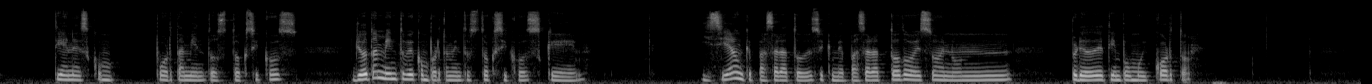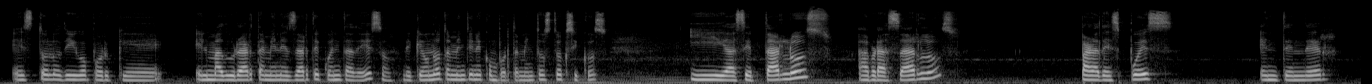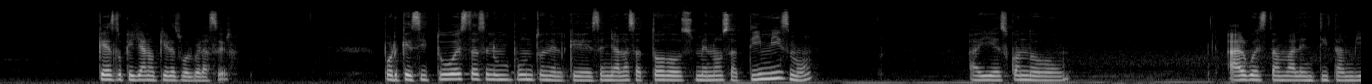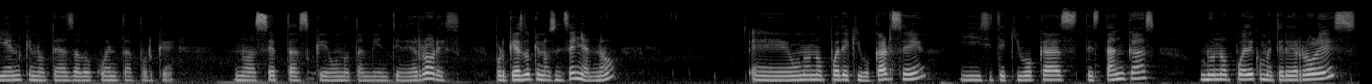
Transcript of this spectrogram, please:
tienes comportamientos tóxicos. Yo también tuve comportamientos tóxicos que hicieron que pasara todo eso y que me pasara todo eso en un periodo de tiempo muy corto. Esto lo digo porque el madurar también es darte cuenta de eso, de que uno también tiene comportamientos tóxicos y aceptarlos, abrazarlos, para después entender qué es lo que ya no quieres volver a hacer. Porque si tú estás en un punto en el que señalas a todos menos a ti mismo, ahí es cuando algo está mal en ti también que no te has dado cuenta porque no aceptas que uno también tiene errores. Porque es lo que nos enseñan, ¿no? Eh, uno no puede equivocarse y si te equivocas te estancas. Uno no puede cometer errores.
